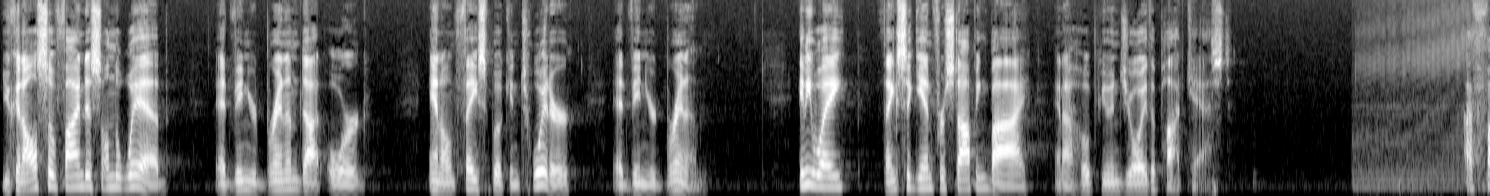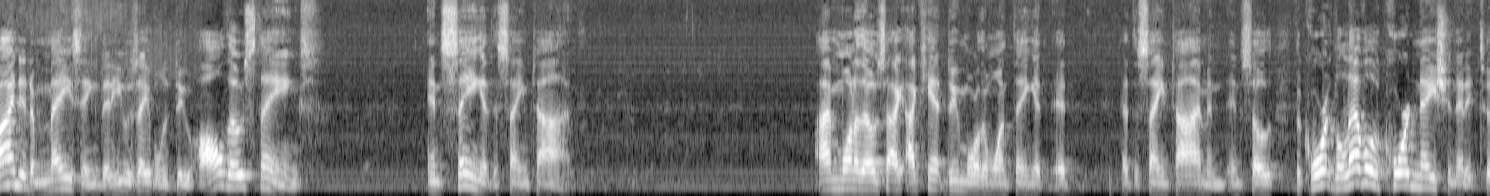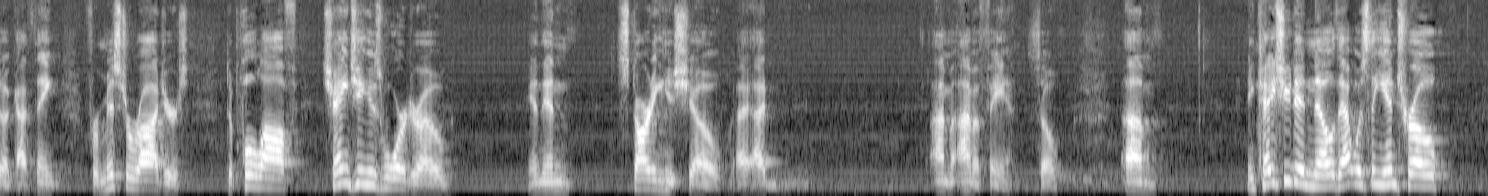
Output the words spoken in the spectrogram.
You can also find us on the web at vineyardbrenham.org and on Facebook and Twitter at Vineyard Brenham. Anyway, thanks again for stopping by, and I hope you enjoy the podcast. I find it amazing that he was able to do all those things and sing at the same time. I'm one of those, I, I can't do more than one thing at, at, at the same time. And, and so the, the level of coordination that it took, I think, for Mr. Rogers to pull off changing his wardrobe and then starting his show, I, I, I'm, I'm a fan. So, um, in case you didn't know, that was the intro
